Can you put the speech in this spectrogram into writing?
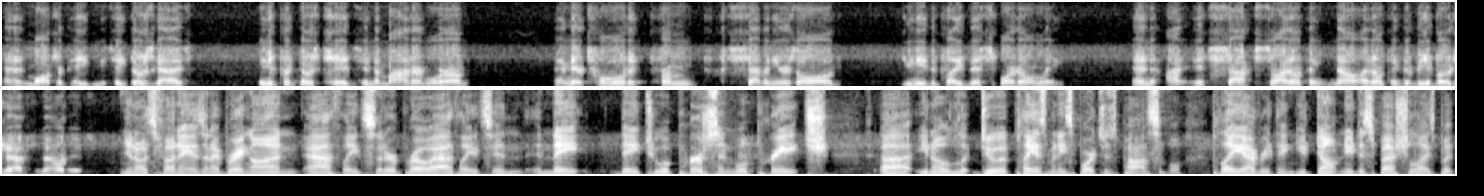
and Walter Payton, you take those guys and you put those kids in the modern world, and they're told from seven years old, you need to play this sport only. And I, it sucks. So I don't think, no, I don't think there'd be a Bo Jackson nowadays. You know what's funny is, and I bring on athletes that are pro athletes, and, and they they to a person will preach, uh, you know, do it, play as many sports as possible, play everything. You don't need to specialize, but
